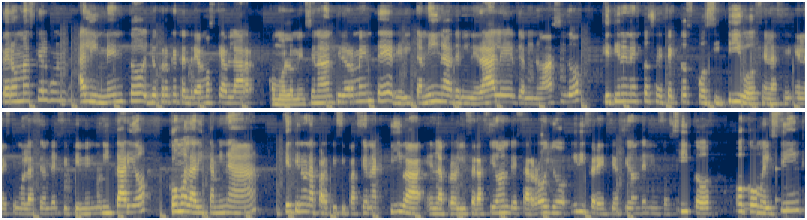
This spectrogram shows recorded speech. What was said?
pero más que algún alimento, yo creo que tendríamos que hablar, como lo mencionaba anteriormente, de vitaminas, de minerales, de aminoácidos que tienen estos efectos positivos en la, en la estimulación del sistema inmunitario, como la vitamina A, que tiene una participación activa en la proliferación, desarrollo y diferenciación de linfocitos, o como el zinc,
